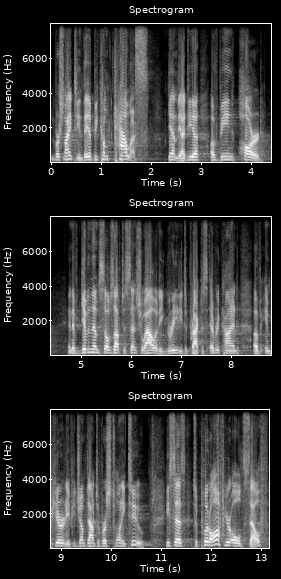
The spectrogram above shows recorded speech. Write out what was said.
Verse 19, they have become callous. Again, the idea of being hard and have given themselves up to sensuality, greedy, to practice every kind of impurity. If you jump down to verse 22, he says, To put off your old self,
